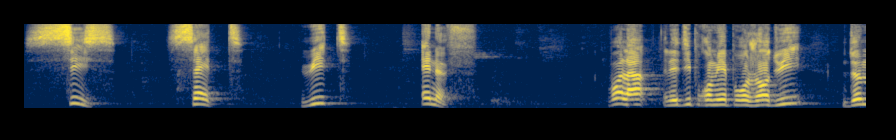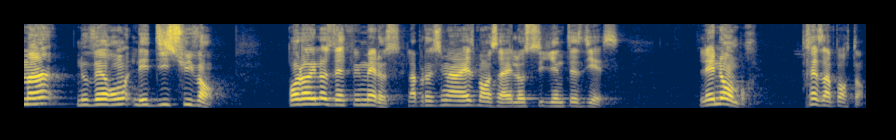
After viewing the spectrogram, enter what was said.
6, 7, 8 et 9. Voilà les 10 premiers pour aujourd'hui. Demain, nous verrons les 10 suivants. Por hoy los 10 primeros. La próxima vez vamos a ver los siguientes 10. Les nombres, très important.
